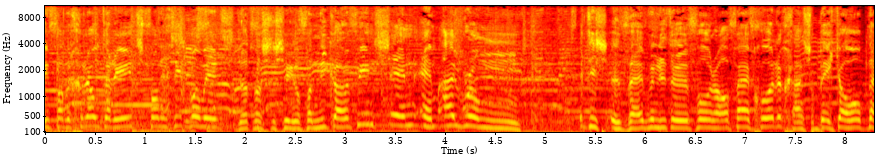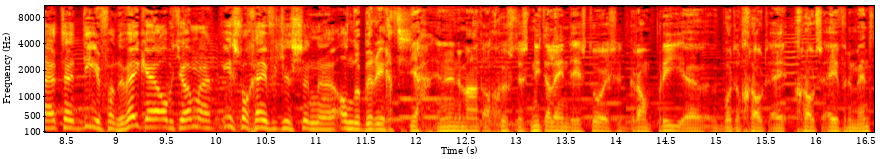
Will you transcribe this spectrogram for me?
Een van de grotere hits van dit moment. Dat was de single van Nico en Vince en Am I Wrong? Het is eh, vijf minuten voor half vijf geworden. We gaan zo'n beetje al op naar het eh, dier van de week, hè Albert-Jan? Maar eerst nog eventjes een eh, ander bericht. Ja, en in de maand augustus niet alleen de historische Grand Prix wordt een groot e evenement...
